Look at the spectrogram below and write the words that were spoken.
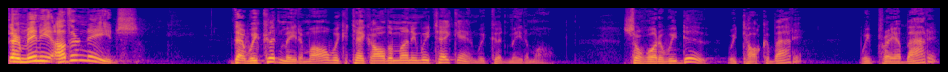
there are many other needs that we could meet them all. We could take all the money we take in. We could meet them all. So what do we do? We talk about it, we pray about it,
